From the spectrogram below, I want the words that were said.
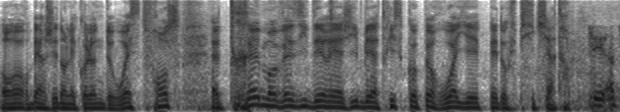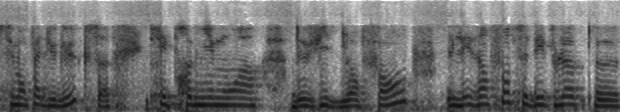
Aurore Berger dans les colonnes de Ouest France. Euh, Très mauvaise idée, réagit Béatrice Copper-Royer, pédopsychiatre. C'est absolument pas du luxe. Ces premiers mois de vie de l'enfant, les enfants se développent euh,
